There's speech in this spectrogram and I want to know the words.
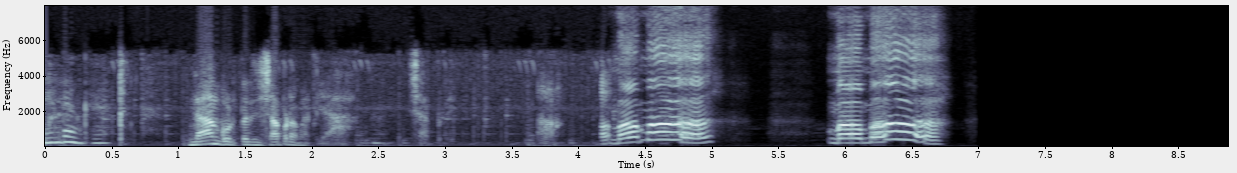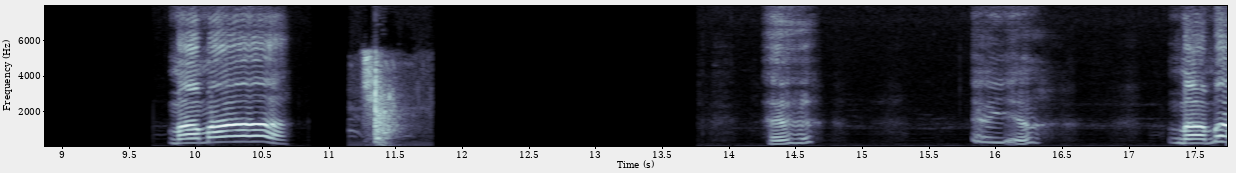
வேண்டாங்க. நான் கொடுத்த நீ சாப்பிட மாட்டியா? சாப்பிடு. மாமா! மாமா! மாமா. ஐயோ! மாமா!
